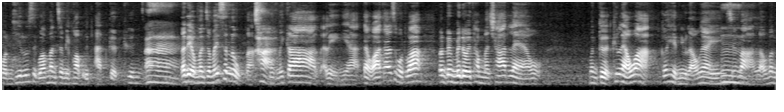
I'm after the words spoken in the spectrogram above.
คนที่รู้สึกว่ามันจะมีความอึดอัดเกิดขึ้นอ่าแล้วเดี๋ยวมันจะไม่สนุกอะค่ะผมไม่กล้าอะไรอย่างเงี้ยแต่ว่าถ้าสมมติว่ามันเป็นไปโดยธรรมชาติแล้ว มันเกิดขึ้นแล้วอะก็เห็นอยู่แล้วไงใช่ป่ะแล้วมัน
